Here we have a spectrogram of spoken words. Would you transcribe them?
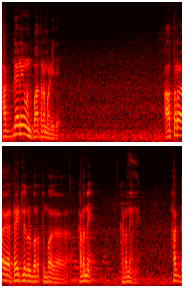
ಹಗ್ಗನೇ ಒಂದು ಪಾತ್ರ ಮಾಡಿದೆ. ಆ ಥರ ಟೈಟ್ಲ್ಗಳು ಬರೋದು ತುಂಬ ಕಡಿಮೆ. ಕಡಿಮೆನೇ ಹಗ್ಗ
